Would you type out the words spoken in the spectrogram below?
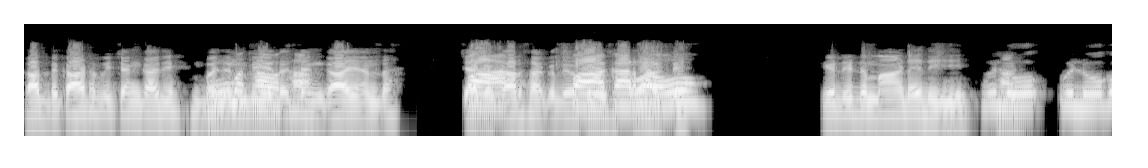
ਕੱਦ ਕਾਠ ਵੀ ਚੰਗਾ ਜੀ ਵਜਨ ਵੀ ਇਹਦਾ। ਚੰਗਾ ਆ ਜਾਂਦਾ। ਚੈੱਕ ਕਰ ਸਕਦੇ ਹੋ ਕਰਨਾ ਕੁਆਲਿਟੀ ਕਿਹੜੀ ਡਿਮਾਂਡ ਇਹਦੀ ਜੀ? ਵੀ ਹਾਂ, ਲੋਕ ਵੀ ਲੋਕ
